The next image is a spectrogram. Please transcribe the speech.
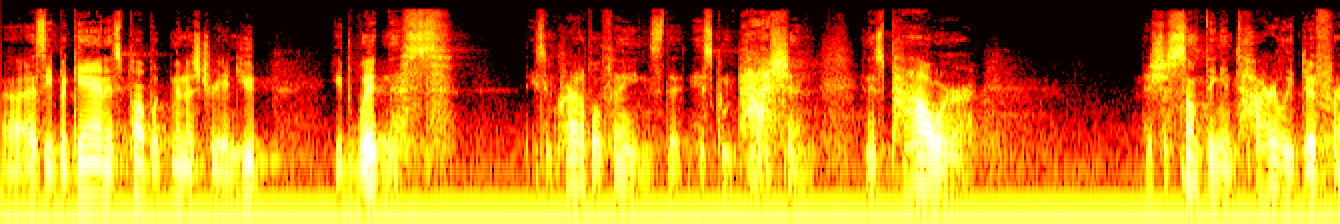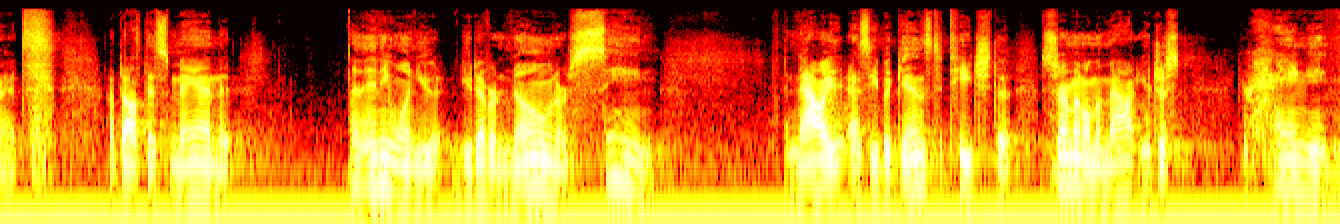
uh, as he began his public ministry, and you'd, you'd witnessed these incredible things that his compassion and his power. There's just something entirely different about this man that than anyone you, you'd ever known or seen. And now, as he begins to teach the Sermon on the Mount, you're just you're hanging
